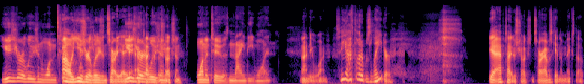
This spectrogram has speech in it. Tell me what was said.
Use Your Illusion 1 and 2. Oh, use your illusion. Sorry. Yeah. Use yeah, Your Appetite Illusion Destruction. 1 and 2 is 91. 91. See, I thought it was later. yeah. Appetite Destruction. Sorry. I was getting them mixed up.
